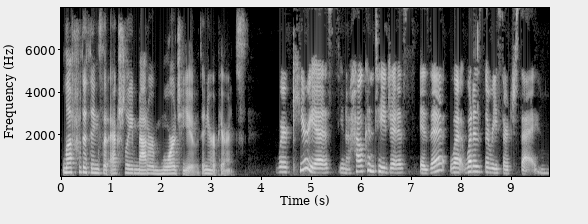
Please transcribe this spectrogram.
left for the things that actually matter more to you than your appearance. We're curious, you know, how contagious is it? What what does the research say? Mm-hmm.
